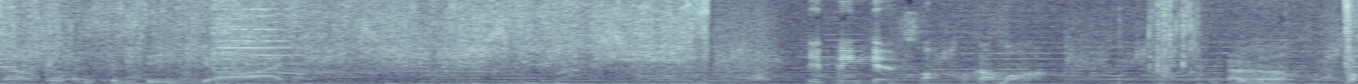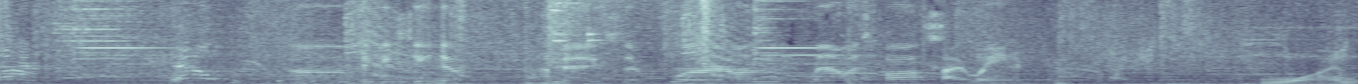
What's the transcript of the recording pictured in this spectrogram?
No one can be God. Hey, Pincus. Come on. What? Help! Uh, Pincus, do you know how many mags that were on when I was boss? Hi, Wayne. One.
